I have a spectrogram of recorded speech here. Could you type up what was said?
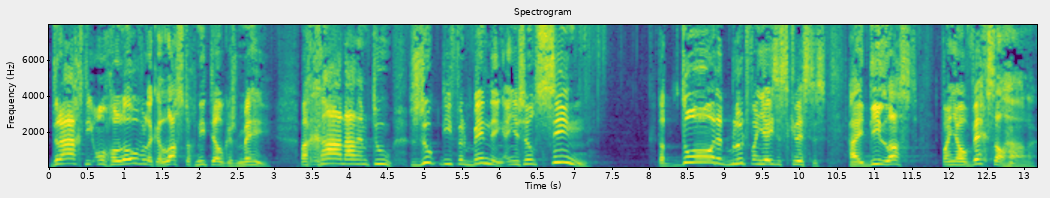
Draag die ongelofelijke last toch niet telkens mee. Maar ga naar hem toe. Zoek die verbinding en je zult zien dat door het bloed van Jezus Christus hij die last van jou weg zal halen.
